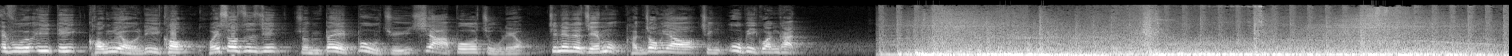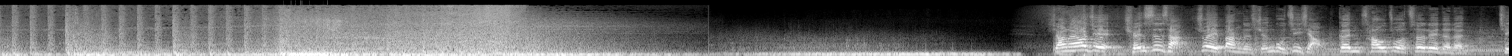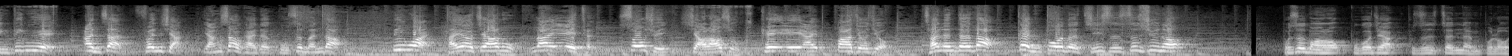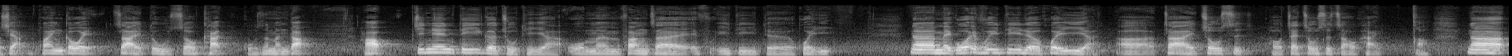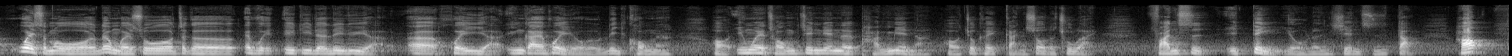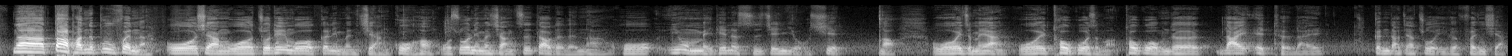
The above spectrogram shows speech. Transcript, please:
FED 恐有利空，回收资金，准备布局下波主流。今天的节目很重要哦，请务必观看。想了解全市场最棒的选股技巧跟操作策略的人，请订阅、按赞、分享杨少凯的股市门道。另外还要加入 Line It，搜寻小老鼠 KAI 八九九，才能得到更多的即时资讯哦。不是网龙不过家，不是真人不露相，欢迎各位再度收看股市门道。好，今天第一个主题啊，我们放在 FED 的会议。那美国 FED 的会议啊，啊，在周四哦，在周四召开啊。那为什么我认为说这个 FED 的利率啊，呃，会议啊，应该会有利空呢？好，因为从今天的盘面啊，好就可以感受得出来，凡事一定有人先知道。好，那大盘的部分呢，我想我昨天我有跟你们讲过哈，我说你们想知道的人啊，我因为我们每天的时间有限。啊，我会怎么样？我会透过什么？透过我们的 Line It 来跟大家做一个分享。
